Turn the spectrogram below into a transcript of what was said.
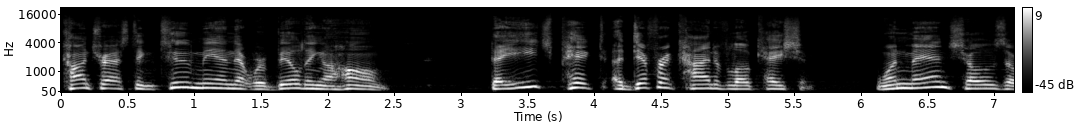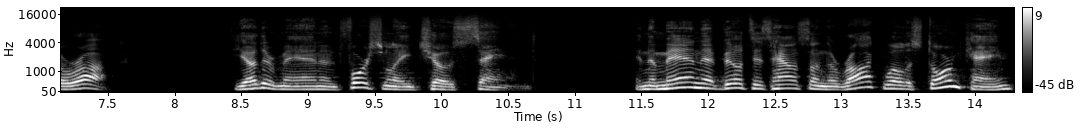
contrasting two men that were building a home. They each picked a different kind of location. One man chose a rock. The other man, unfortunately, chose sand. And the man that built his house on the rock, well, a storm came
